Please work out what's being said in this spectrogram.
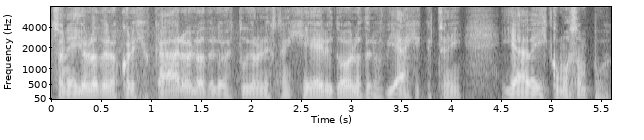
Son ellos los de los colegios caros, los de los estudios en el extranjero y todos los de los viajes, ¿cachai? Y ya veis cómo son, pues.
